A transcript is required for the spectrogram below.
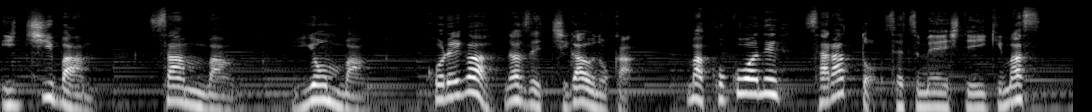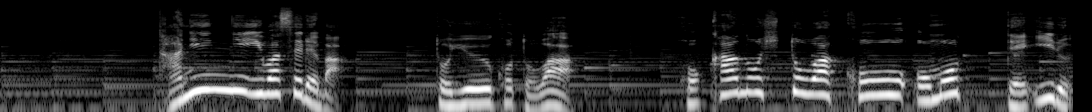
1番、3番、4番。これがなぜ違うのか。まあ、ここはね、さらっと説明していきます。他人に言わせればということは他の人はこう思っている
